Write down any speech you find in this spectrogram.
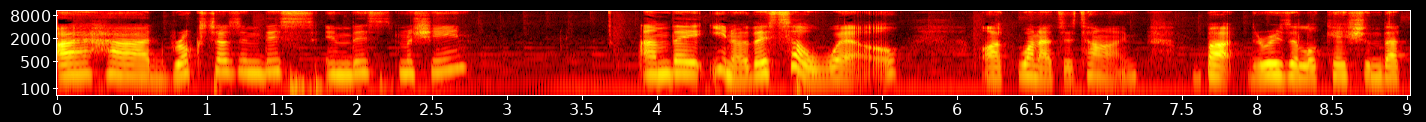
I had rockstars in this in this machine and they you know they sell well like one at a time. But there is a location that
